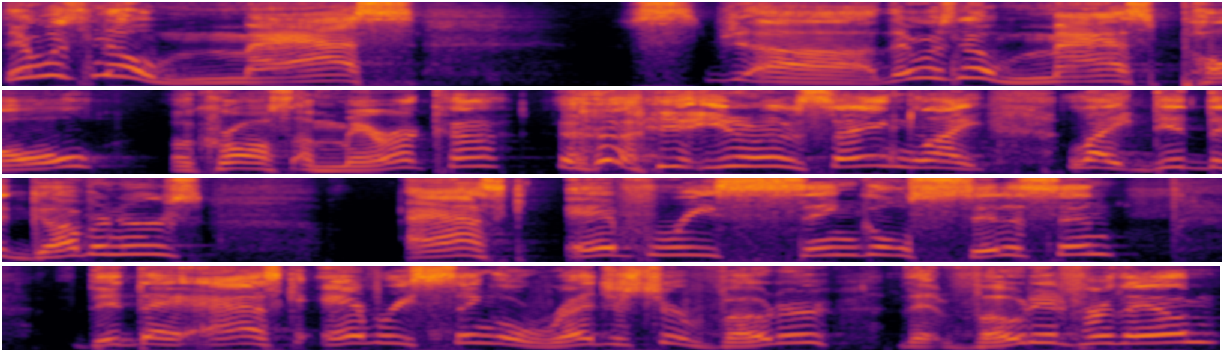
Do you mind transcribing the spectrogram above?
there was no mass uh, there was no mass poll across America. you know what I'm saying? Like, like, did the governors ask every single citizen? Did they ask every single registered voter that voted for them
